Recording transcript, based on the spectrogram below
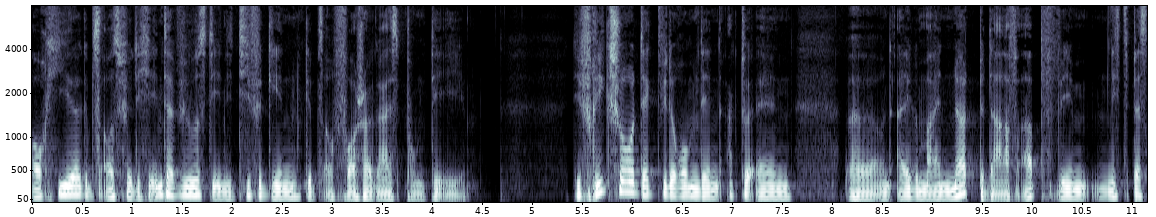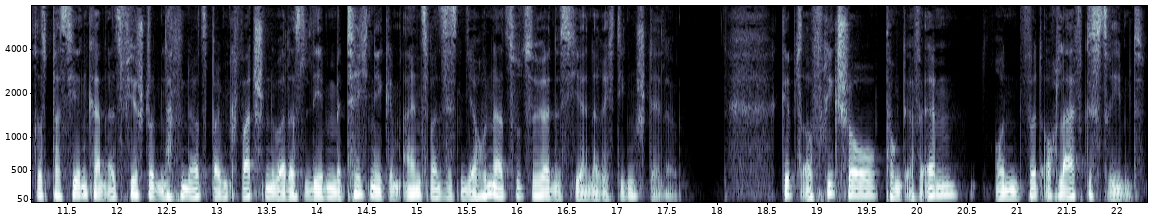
auch hier gibt's ausführliche Interviews, die in die Tiefe gehen, gibt's auf forschergeist.de. Die Freakshow deckt wiederum den aktuellen äh, und allgemeinen Nerdbedarf ab. Wem nichts Besseres passieren kann, als vier Stunden lang Nerds beim Quatschen über das Leben mit Technik im 21. Jahrhundert zuzuhören, ist hier an der richtigen Stelle. Gibt's auf freakshow.fm und wird auch live gestreamt,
